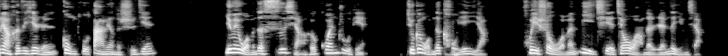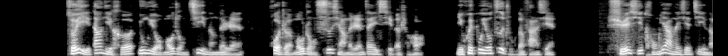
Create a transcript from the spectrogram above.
量和这些人共度大量的时间，因为我们的思想和关注点就跟我们的口音一样，会受我们密切交往的人的影响。所以，当你和拥有某种技能的人或者某种思想的人在一起的时候，你会不由自主的发现，学习同样那些技能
